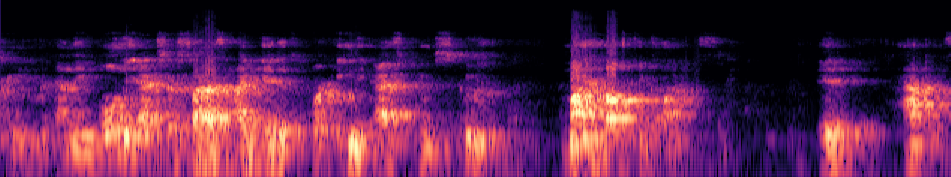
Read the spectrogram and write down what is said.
cream and the only exercise I get is working the ice cream scoop, my health declines. It happens.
